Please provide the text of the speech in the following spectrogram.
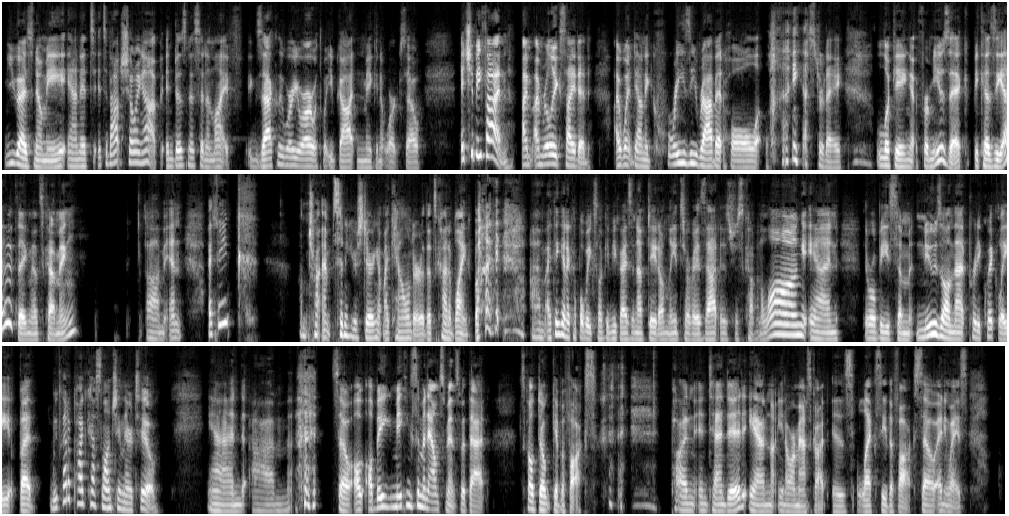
you guys know me and it's it's about showing up in business and in life exactly where you are with what you've got and making it work. So it should be fun. I'm i'm really excited. I went down a crazy rabbit hole yesterday looking for music because the other thing that's coming um and i think I'm trying. I'm sitting here staring at my calendar. That's kind of blank, but um, I think in a couple weeks I'll give you guys an update on lead surveys. That is just coming along, and there will be some news on that pretty quickly. But we've got a podcast launching there too, and um, so I'll, I'll be making some announcements with that. It's called "Don't Give a Fox." Pun intended, and you know our mascot is Lexi the fox. So, anyways,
